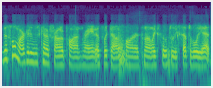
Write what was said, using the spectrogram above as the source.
This whole market is just kind of frowned upon, right? It's looked down upon. It's not like socially acceptable yet.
